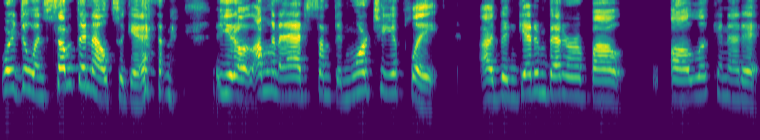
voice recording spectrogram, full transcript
we're doing something else again. you know, I'm going to add something more to your plate. I've been getting better about uh looking at it.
